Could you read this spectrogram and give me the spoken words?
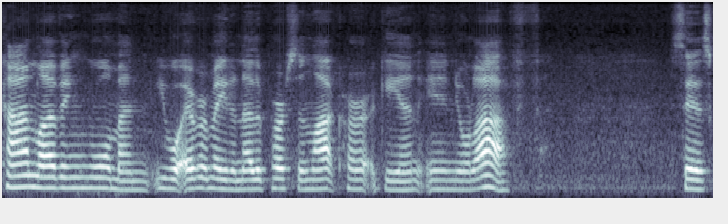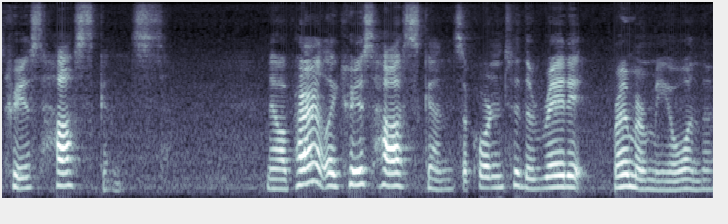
kind, loving woman, you will ever meet another person like her again in your life, says Chris Hoskins. Now, apparently, Chris Hoskins, according to the Reddit rumor mill and the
